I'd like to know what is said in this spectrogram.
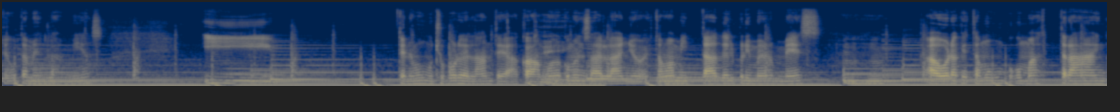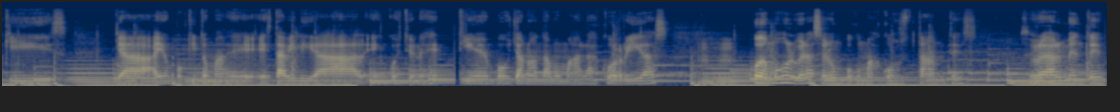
tengo también las mías. Y tenemos mucho por delante. Acabamos Sí. de comenzar el año. Estamos a mitad del primer mes. Ahora que estamos un poco más tranquis. Ya hay un poquito más de estabilidad en cuestiones de tiempo. Ya no andamos más a las corridas. Ujú. Podemos volver a ser un poco más constantes Sí. realmente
